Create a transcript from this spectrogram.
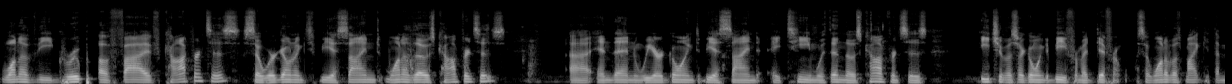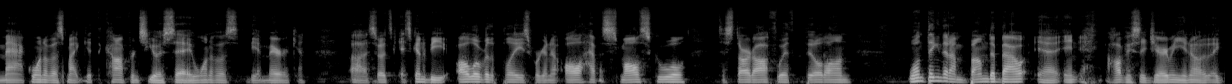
one of the group of five conferences. So we're going to be assigned one of those conferences. Uh, and then we are going to be assigned a team within those conferences. Each of us are going to be from a different. So one of us might get the MAC, one of us might get the Conference USA, one of us the American. Uh, so it's it's going to be all over the place. We're going to all have a small school to start off with, build on. One thing that I'm bummed about, uh, and obviously Jeremy, you know, like,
